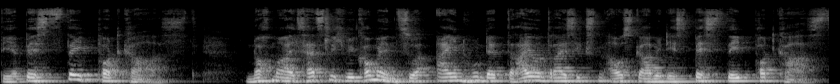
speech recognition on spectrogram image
Der Best State Podcast. Nochmals herzlich willkommen zur 133. Ausgabe des Best State Podcasts,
